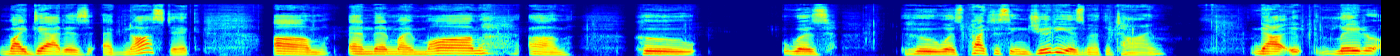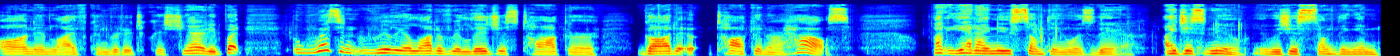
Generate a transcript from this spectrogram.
my dad is agnostic, um, and then my mom, um, who was who was practicing Judaism at the time, now later on in life converted to Christianity, but it wasn't really a lot of religious talk or God uh, talk in our house. But yet I knew something was there. I just knew it was just something in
